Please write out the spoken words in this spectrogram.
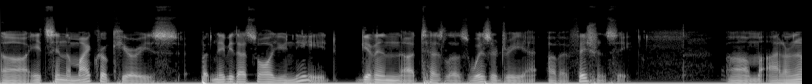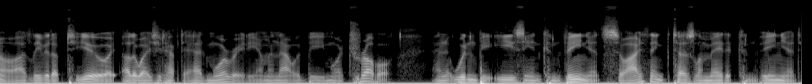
Uh, it's in the microcuries, but maybe that's all you need, given uh, Tesla's wizardry of efficiency. Um, I don't know. I'd leave it up to you. Otherwise, you'd have to add more radium, and that would be more trouble, and it wouldn't be easy and convenient. So I think Tesla made it convenient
